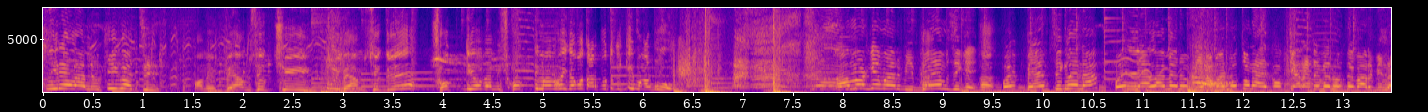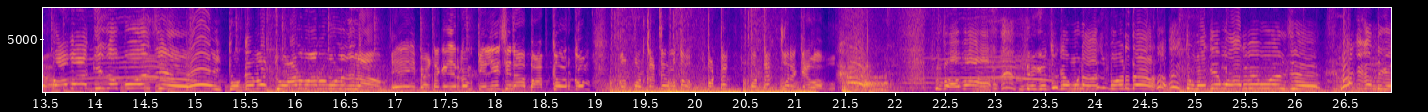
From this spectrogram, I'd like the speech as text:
কি রে লালু কি করছিস? আমি ব্যায়াম শিখছি। ব্যায়াম শিখলে শক্তি হবে, আমি শক্তিমান হয়ে যাব, তারপর তোকে কি মারবো? আমাকে মারবি ব্যায়াম শিখে হ্যাঁ। ওই ব্যায়াম শিখলে না ওই লেলা ম্যান হবি আমার মতো না এরকম ক্যারাটে ম্যান হতে পারবি না। বাবা কি সব বলছে? এই তোকে এবার চড় মারো বলে দিলাম। এই বেটাকে যেরকম কেলিয়েছি না বাপকে ওরকম কপর কাছের মতো পটক পটক করে কেলাবো। বাবা দেখেছ কেমন আসপর্দা তোমাকে মারবে বলছে। এখান থেকে।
